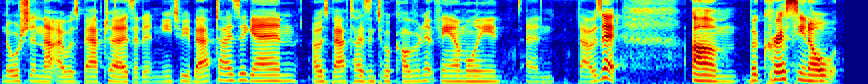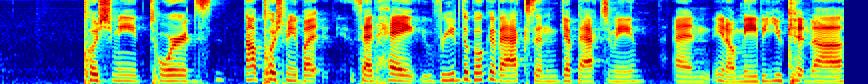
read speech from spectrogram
notion that I was baptized. I didn't need to be baptized again. I was baptized into a covenant family, and that was it. Um, but Chris, you know, pushed me towards not pushed me, but said, "Hey, read the Book of Acts and get back to me, and you know maybe you can uh,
